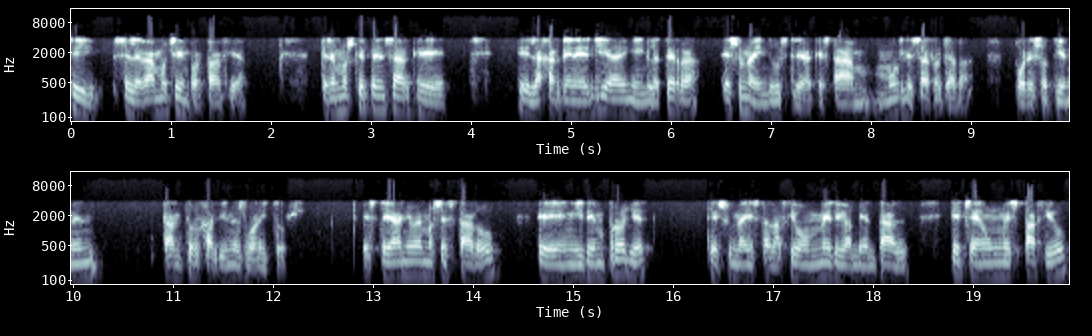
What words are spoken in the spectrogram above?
Sí, se le da mucha importancia. Tenemos que pensar que eh, la jardinería en Inglaterra es una industria que está muy desarrollada. Por eso tienen tantos jardines bonitos. Este año hemos estado en Eden Project, que es una instalación medioambiental hecha en un espacio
